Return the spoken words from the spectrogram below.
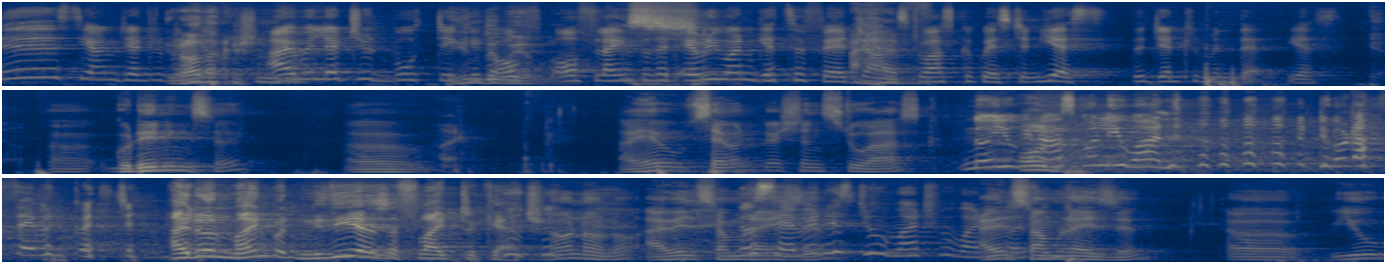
this young gentleman. Radhakrishnan I will let you both take it Hindu way off, offline so that everyone gets a fair chance to ask a question. Yes, the gentleman there. Yes. Uh, good evening, sir. Uh, I have seven questions to ask. No, you can Oh. ask only one. Don't ask seven questions. I don't mind, but Nidhi has a flight to catch. No, no, no. I will summarize. No, summarize. seven them. is too much for one I will person. summarize them. Uh, you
